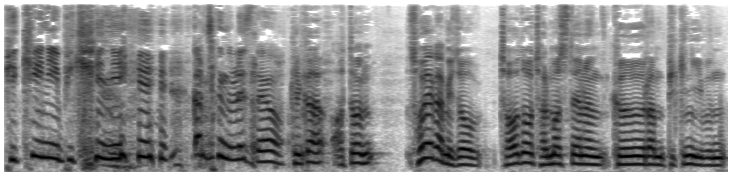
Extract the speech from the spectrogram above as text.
비키니 비키니 깜짝 놀랐어요. 그러니까 어떤 소외감이죠. 저도 젊었을 때는 그런 비키니 입은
